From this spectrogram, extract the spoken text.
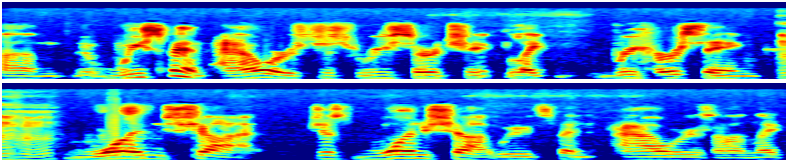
um, we spent hours just researching, like rehearsing Mm-hmm. one shot, just one shot. We would spend hours on. Like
